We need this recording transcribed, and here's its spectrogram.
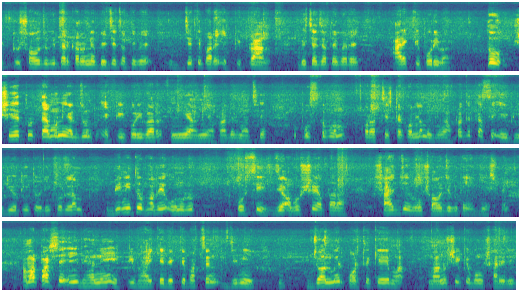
একটু সহযোগিতার কারণে বেঁচে যেতে যেতে পারে একটি প্রাণ, বেঁচে যেতে পারে আরেকটি পরিবার। তো সেহেতু তেমনই একজন একটি পরিবার নিয়ে আমি আপনাদের মাঝে উপস্থাপন করার চেষ্টা করলাম এবং আপনাদের কাছে এই ভিডিওটি তৈরি করলাম। বিনীতভাবে অনুরোধ করছি যে অবশ্যই আপনারা সাহায্য এবং সহযোগিতা এগিয়ে আসবেন। আমার পাশে এই ভ্যানে একটি ভাইকে দেখতে পাচ্ছেন, যিনি জন্মের পর থেকে মানসিক এবং শারীরিক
